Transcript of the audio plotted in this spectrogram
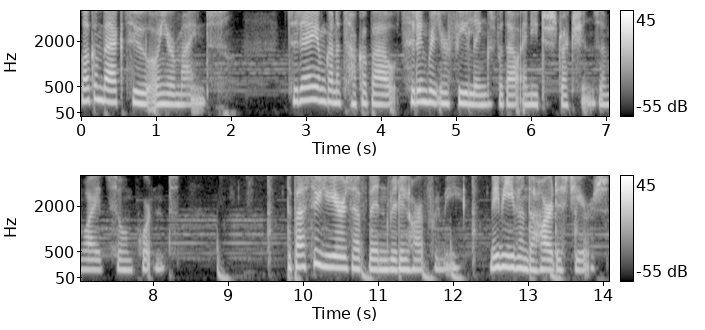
Welcome back to On Your Mind. Today I'm going to talk about sitting with your feelings without any distractions and why it's so important. The past two years have been really hard for me, maybe even the hardest years.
